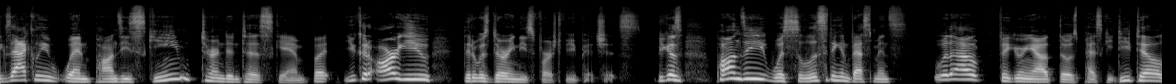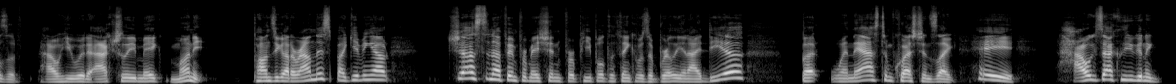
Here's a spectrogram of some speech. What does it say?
exactly when Ponzi's scheme turned into a scam, but you could argue that it was during these first few pitches. Because Ponzi was soliciting investments without figuring out those pesky details of how he would actually make money. Ponzi got around this by giving out just enough information for people to think it was a brilliant idea, but when they asked him questions like, hey, how exactly are you going to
